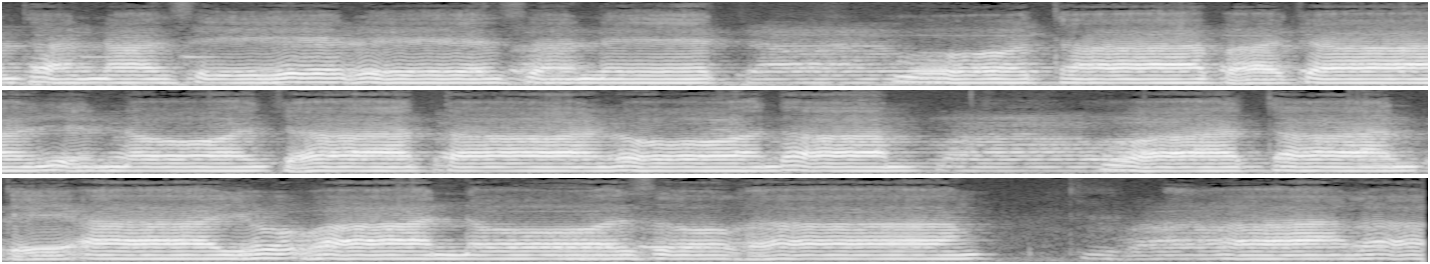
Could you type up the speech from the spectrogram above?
นธนาสิเรสเนตพุทธาปัจายโนจัตตาโลดามวัฏฐานติอายุวันโนสุขังภาลา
